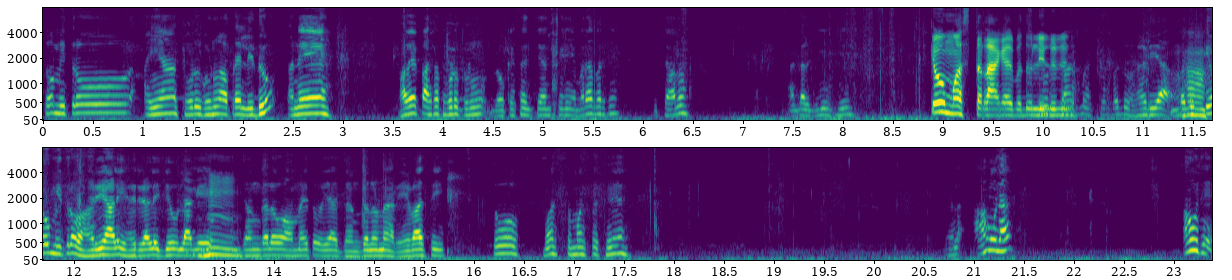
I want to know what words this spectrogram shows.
તો મિત્રો અહીંયા થોડું ઘણું આપણે લીધું અને હવે પાછા થોડું ઘણું લોકેશન ચેન્જ કરીએ. બરાબર છે? ચાલો આગળ જઈએ છીએ. કેવું મસ્ત લાગે બધું લીલું લીલું? બધું હરિયા બધું કેવું મિત્રો? હરિયાળી હરિયાળી જેવું લાગે. જંગલો અમે તો અહીંયા જંગલોના રહેવાસી. તો મસ્ત મસ્ત છે. આવું ના? આવું છે?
